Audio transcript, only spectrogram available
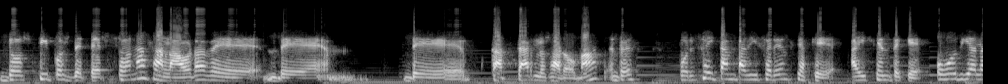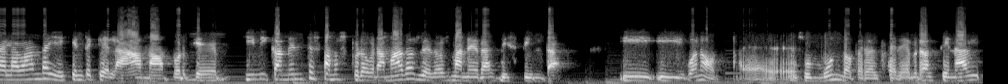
dos tipos de personas a la hora de, de, captar los aromas. Entonces, por eso hay tanta diferencia que hay gente que odia la lavanda y hay gente que la ama, porque químicamente estamos programados de dos maneras distintas. Y, bueno, eh, es un mundo, pero el cerebro al final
